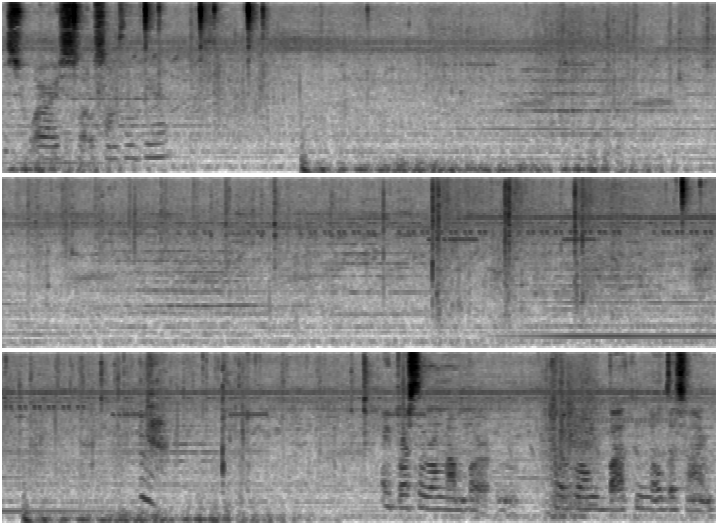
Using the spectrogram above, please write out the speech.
I swear I saw something here. I pressed the wrong number, the wrong button all the time.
